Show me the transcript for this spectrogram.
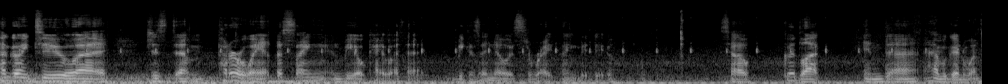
I'm going to uh, just um, putter away at this thing and be okay with it because I know it's the right thing to do. So, good luck and uh, have a good one.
